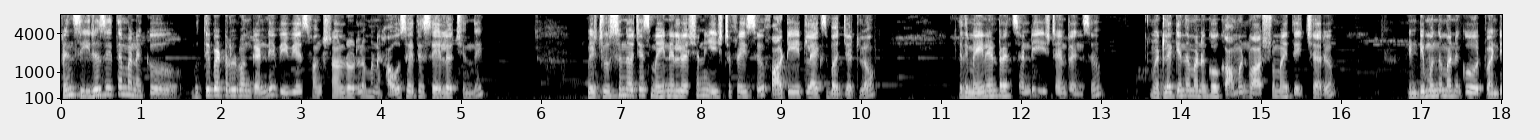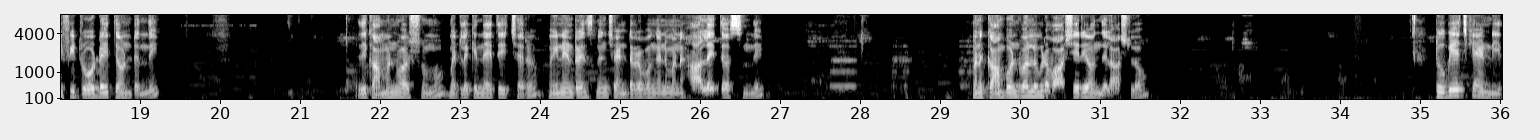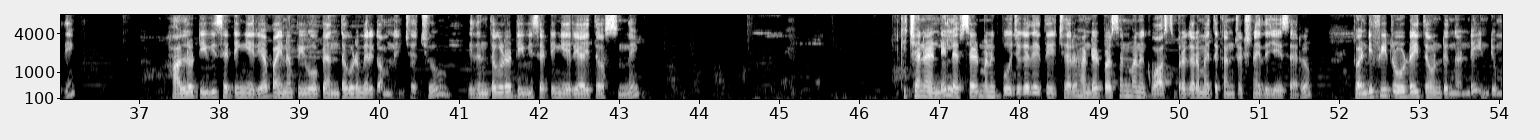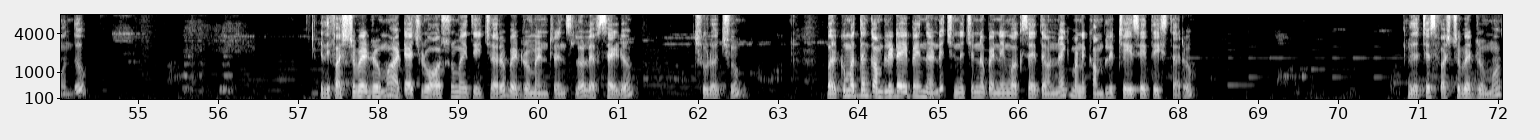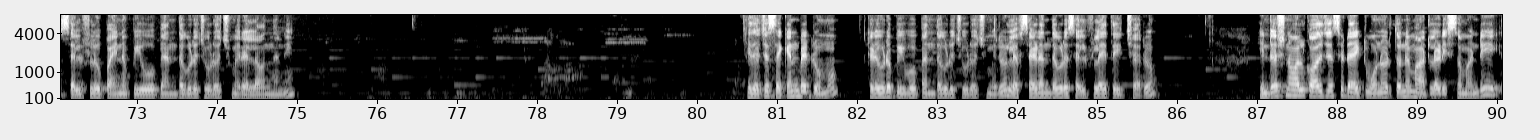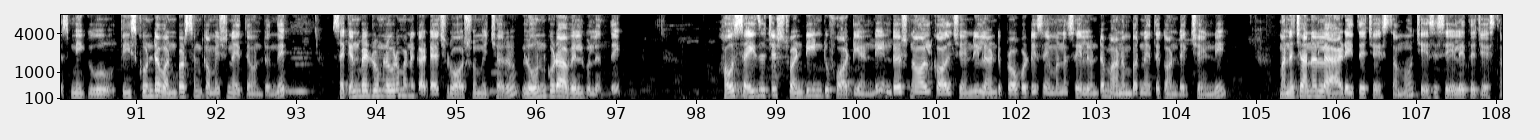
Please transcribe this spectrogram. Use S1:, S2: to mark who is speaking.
S1: Friends ఈరోజు అయితే మనకు గుత్తి పెట్రోల్ బంక్ అండి. వివిఎస్ ఫంక్షన్ హాల్ రోడ్లో మన హౌస్ అయితే సేల్ వచ్చింది. మీరు చూస్తుంది వచ్చేసి main elevation east face forty eight lakhs బడ్జెట్లో ఇది మెయిన్ ఎంట్రన్స్ అండి ఈస్ట్ ఎంట్రన్స్ మెట్ల కింద మనకు కామన్ వాష్రూమ్ అయితే ఇచ్చారు. ఇంటి ముందు మనకు ట్వంటీ ఫీట్ రోడ్ అయితే ఉంటుంది. ఇది కామన్ వాష్రూమ్ మెట్ల కింద అయితే ఇచ్చారు. మెయిన్ ఎంట్రన్స్ నుంచి ఎంటర్ అవ్వగానే మన హాల్ అయితే వస్తుంది. మన కాంపౌండ్ వాళ్ళు కూడా వాష్ ఏరియా ఉంది లాస్ట్లో. టూ బిహెచ్కే అండి ఇది. హాల్లో టీవీ సెట్టింగ్ ఏరియా పైన పిఓపి అంతా కూడా మీరు గమనించవచ్చు ఇదంతా కూడా టీవీ సెట్టింగ్ ఏరియా అయితే వస్తుంది. కిచెన్ అండి లెఫ్ట్ సైడ్ మనకు పూజ గది అయితే ఇచ్చారు. హండ్రెడ్ పర్సెంట్ మనకు వాస్తు ప్రకారం అయితే కన్స్ట్రక్షన్ అయితే చేశారు. ట్వంటీ ఫీట్ రోడ్ అయితే ఉంటుందండి ఇంటి ముందు. ఇది ఫస్ట్ బెడ్రూమ్ అటాచ్డ్ వాష్రూమ్ అయితే ఇచ్చారు. బెడ్రూమ్ ఎంట్రన్స్లో లెఫ్ట్ సైడ్ చూడొచ్చు. వర్క్ మొత్తం కంప్లీట్ అయిపోయిందండి. చిన్న చిన్న పెండింగ్ వర్క్స్ అయితే ఉన్నాయి. మనకి కంప్లీట్ చేసి అయితే ఇస్తారు. ఇది వచ్చేసి ఫస్ట్ బెడ్రూమ్ సెల్ఫ్లు పైన పిఓపి అంతా కూడా చూడొచ్చు మీరు ఎలా ఉందని. ఇది వచ్చేసి సెకండ్ బెడ్రూమ్ ఇక్కడ కూడా పిఓపి అంతా కూడా చూడొచ్చు మీరు. లెఫ్ట్ సైడ్ అంతా కూడా సెల్ఫ్లు అయితే ఇచ్చారు. ఇంట్రెస్ట్ ఉన్న వాళ్ళు కాల్ చేస్తే డైరెక్ట్ ఓనర్తోనే మాట్లాడిస్తామండి. మీకు తీసుకుంటే వన్ పర్సెంట్ కమిషన్ అయితే ఉంటుంది. సెకండ్ బెడ్రూమ్లో కూడా మనకు అటాచ్డ్ వాష్రూమ్ ఇచ్చారు. లోన్ కూడా అవైలబుల్ ఉంది. హౌస్ సైజ్ వచ్చేసి ట్వంటీ ఇంటూ ఫార్టీ అండి. ఇంట్రెస్ట్ ఉన్న వాళ్ళు కాల్ చేయండి. ఇలాంటి ప్రాపర్టీస్ ఏమైనా సేల్ ఉంటే మా నెంబర్ని అయితే కాంటాక్ట్ చేయండి. మన ఛానల్లో యాడ్ అయితే చేస్తాము. చేసి సేల్ అయితే చేస్తాము.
